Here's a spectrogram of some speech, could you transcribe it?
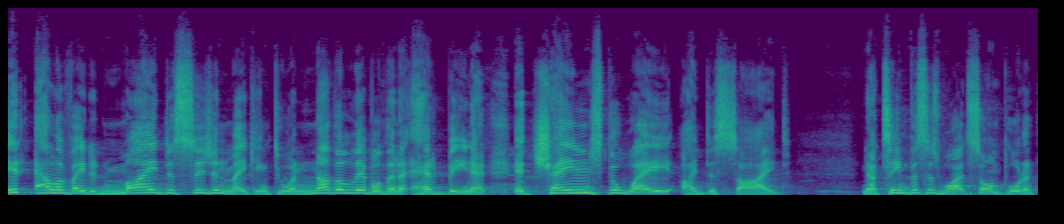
it elevated my decision making to another level than it had been at. It changed the way I decide. Now, team, this is why it's so important.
